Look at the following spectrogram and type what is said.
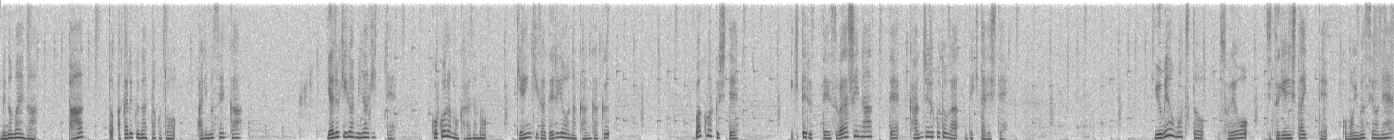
目の前がパーッと明るくなったことありませんか？やる気がみなぎって心も体も元気が出るような感覚。ワクワクして生きてるって素晴らしいなって感じることができたりして。夢を持つとそれを実現したい。って思いますよね。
